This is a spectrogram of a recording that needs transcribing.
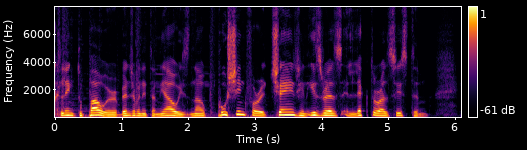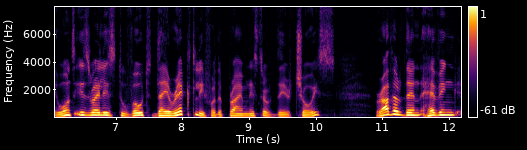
cling to power, Benjamin Netanyahu is now pushing for a change in Israel's electoral system. He wants Israelis to vote directly for the prime minister of their choice, rather than having uh,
